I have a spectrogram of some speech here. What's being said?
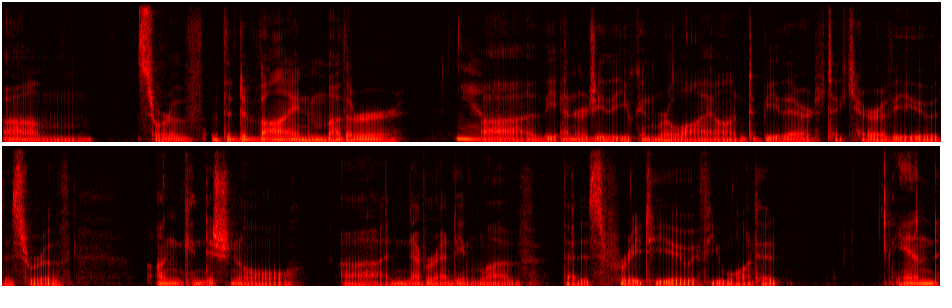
um, sort of the divine mother yeah. uh, the energy that you can rely on to be there to take care of you, this sort of unconditional uh, never ending love that is free to you if you want it. And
